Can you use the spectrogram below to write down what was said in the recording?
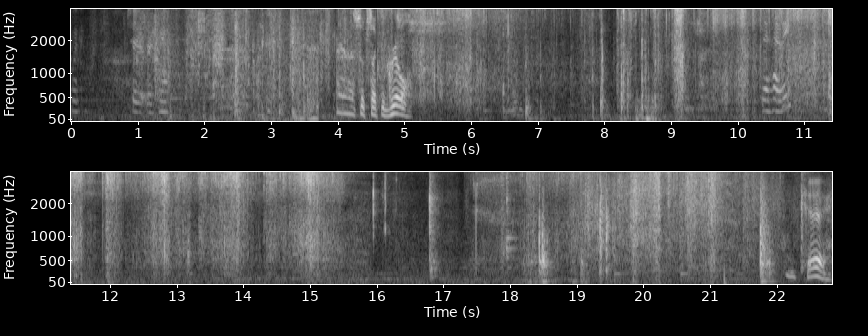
We can sit it right here. And this looks like the grill. Is it heavy? Okay.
